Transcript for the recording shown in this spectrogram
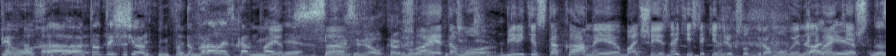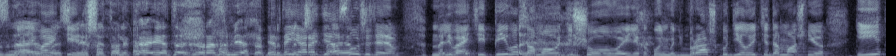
пивоха, а тут еще подобралась компания. Слизень, алкоголик. Поэтому берите стаканы большие, знаете, есть такие 300-граммовые, наливайте... Конечно, знаю, наливайте... только это размер. Это я радиослушателям. Наливайте пиво, пива самого дешевого или какую-нибудь брашку делаете домашнюю и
